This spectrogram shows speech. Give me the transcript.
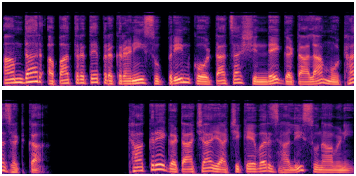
आमदार अपात्रते प्रकरणी सुप्रीम कोर्टाचा शिंदे गटाला मोठा झटका. ठाकरे गटाच्या याचिकेवर झाली सुनावणी.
